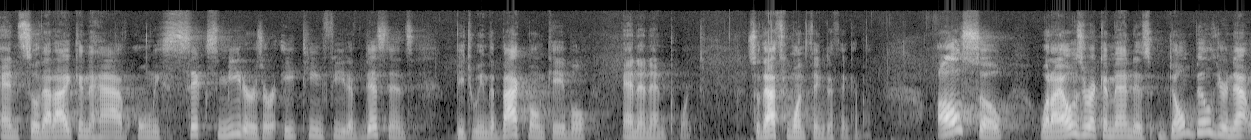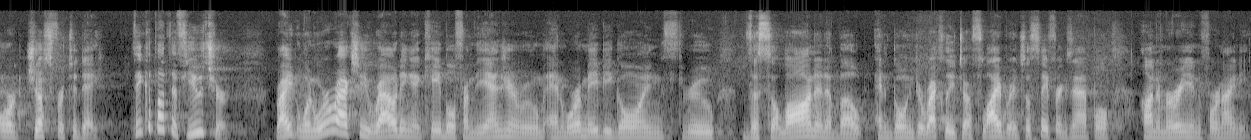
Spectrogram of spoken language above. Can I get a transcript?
and so that I can have only six meters or 18 feet of distance between the backbone cable and an endpoint. So that's one thing to think about. Also, what I always recommend is don't build your network just for today. Think about the future, right? When we're actually routing a cable from the engine room and we're maybe going through the salon in a boat and going directly to a flybridge, let's say for example, on a Meridian 490,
